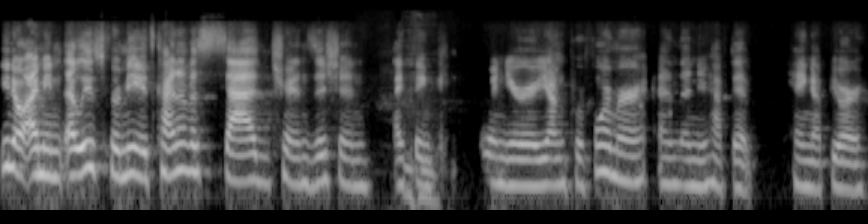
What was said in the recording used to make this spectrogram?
you know i mean at least for me it's kind of a sad transition i mm-hmm. think when you're a young performer and then you have to hang up your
